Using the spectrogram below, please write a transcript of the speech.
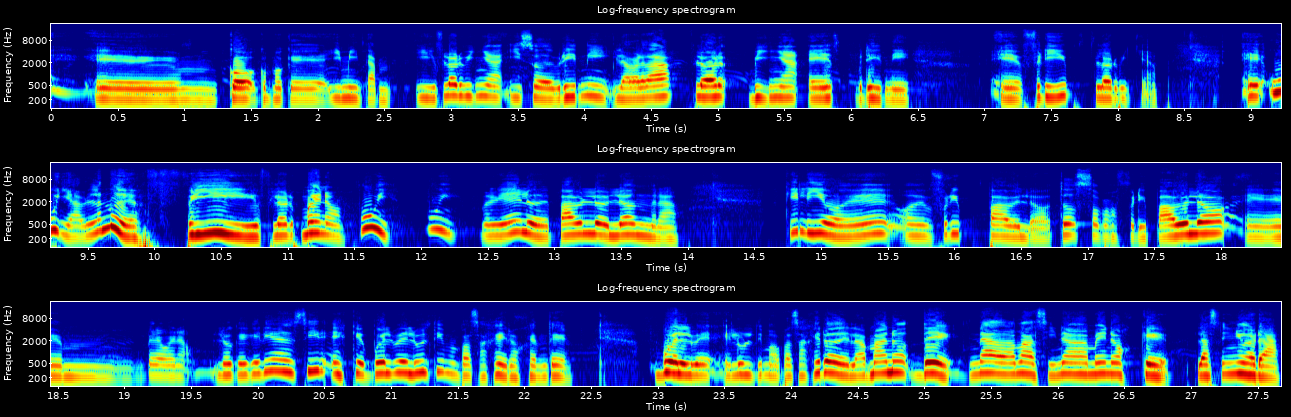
em, como que imitan. Y Flor Viña hizo de Britney. Y la verdad, Flor Viña es Britney. free Flor Viña. Eh, uy, hablando de Free Flor. Bueno, uy, uy, me olvidé de lo de Pablo Londra. Qué lío, ¿eh? Free Pablo. Todos somos Free Pablo. Em, pero bueno, lo que quería decir es que vuelve el último pasajero, gente. Vuelve el último pasajero de la mano de nada más y nada menos que la señora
